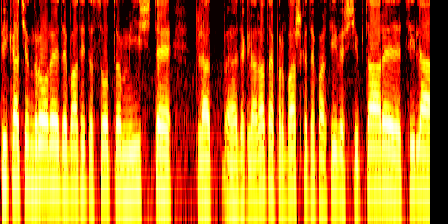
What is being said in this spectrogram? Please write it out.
Pika qendrore e debatit të sotëm ishte deklarata e përbashkët e partive shqiptare, e cila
